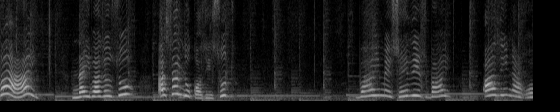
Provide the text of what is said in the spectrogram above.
Bai, nahi baduzu, azalduko dizut. Bai, mesediz, bai, adinago.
